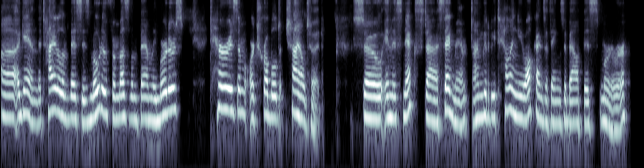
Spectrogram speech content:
uh, again the title of this is motive for Muslim family murders, terrorism, or troubled childhood. So, in this next uh, segment, I'm going to be telling you all kinds of things about this murderer,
